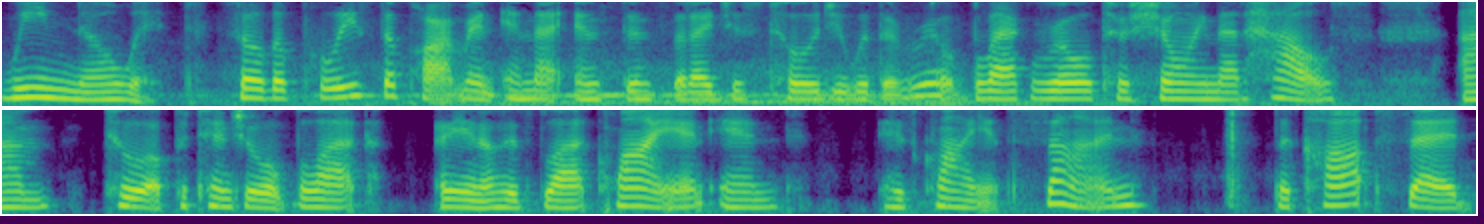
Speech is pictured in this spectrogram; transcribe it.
We know it. So the police department in that instance that I just told you with the real black realtor showing that house um, to a potential black, you know, his black client and his client's son, the cop said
